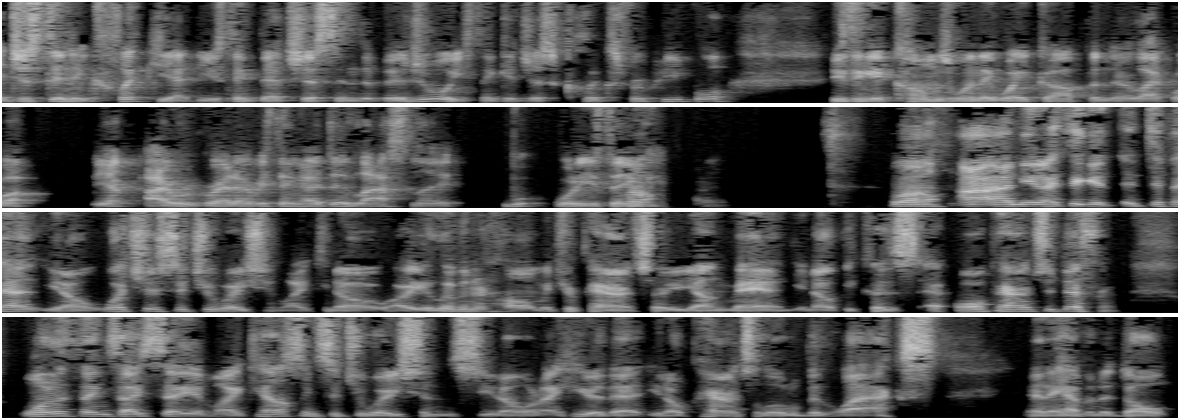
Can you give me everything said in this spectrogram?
it just didn't click yet. You think that's just individual? You think it just clicks for people? You think it comes when they wake up and they're like, "Well, yep, I regret everything I did last night." What do you think? Well I mean, I think it, it, depends. You know, what's your situation like? You know, are you living at home with your parents? Are you a young man? You know, because all parents are different. One of the things I say in my counseling situations, you know, when I hear that, you know, parents are a little bit lax and they have an adult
